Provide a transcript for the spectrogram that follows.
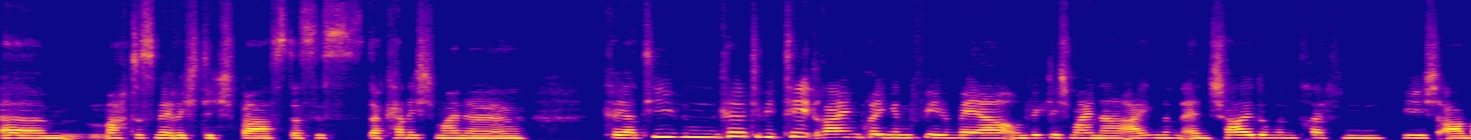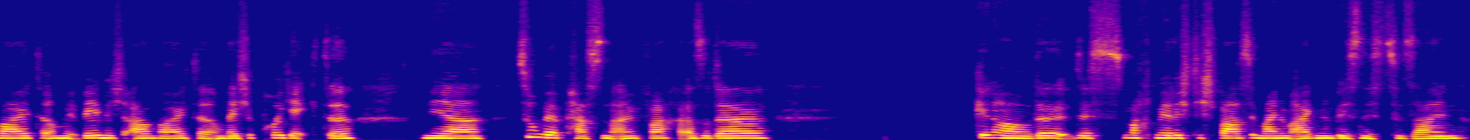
ähm, macht es mir richtig Spaß. Das ist, da kann ich meine kreativen Kreativität reinbringen viel mehr und wirklich meine eigenen Entscheidungen treffen, wie ich arbeite und mit wem ich arbeite und welche Projekte mir zu mir passen einfach. Also da genau, da, das macht mir richtig Spaß in meinem eigenen Business zu sein.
